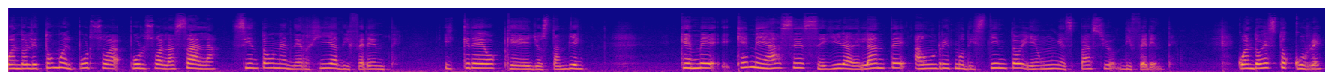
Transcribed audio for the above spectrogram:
Cuando le tomo el pulso a, pulso a la sala, siento una energía diferente y creo que ellos también, que me, me hace seguir adelante a un ritmo distinto y en un espacio diferente. Cuando esto ocurre,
